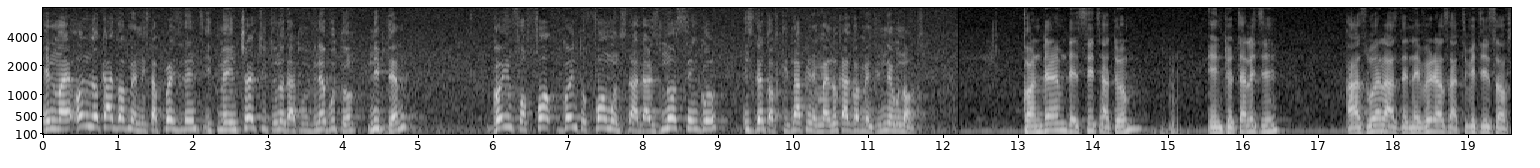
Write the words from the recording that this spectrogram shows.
in my own local government, Mr. President, it may interest you to know that we've been able to nip them. Going, for four, going to four months now, there is no single incident of kidnapping in my local government in Nnewi North. Condemn the sit at home in totality, as well as the nefarious activities of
